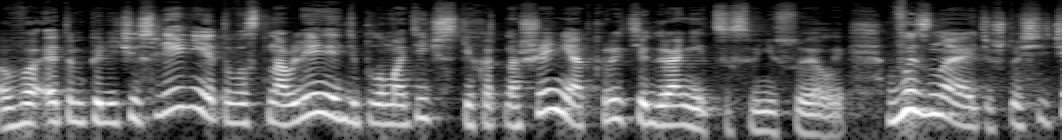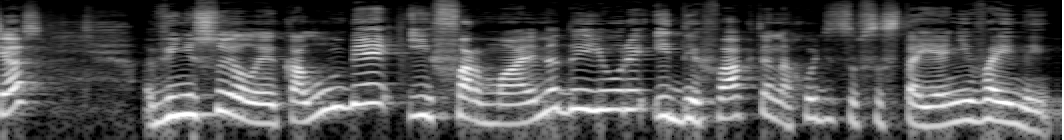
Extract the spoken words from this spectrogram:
в этом перечислении – это восстановление дипломатических отношений, открытие границы с Венесуэлой. Вы знаете, что сейчас Венесуэла и Колумбия и формально де юре, и де-факто находятся в состоянии войны.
